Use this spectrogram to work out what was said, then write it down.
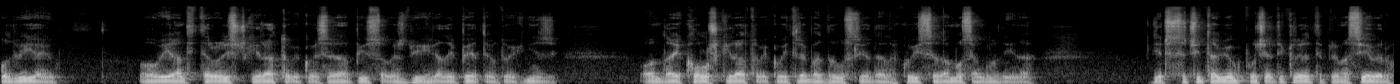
odvijaju ovi antiteroristički ratovi koje sam ja napisao već 2005. u toj knjizi. Onda ekološki ratovi koji treba da uslijede na koji 7-8 godina gdje će se čitav jug početi kredati prema sjeveru,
